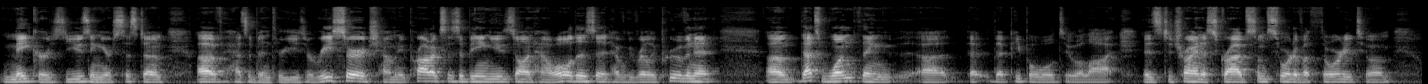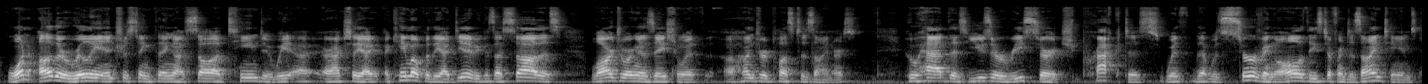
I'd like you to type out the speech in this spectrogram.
makers using your system of has it been through user research how many products is it being used on how old is it have we really proven it um, that's one thing uh, that, that people will do a lot is to try and ascribe some sort of authority to them one other really interesting thing I saw a team do, we uh, or actually I, I came up with the idea because I saw this large organization with hundred plus designers who had this user research practice with that was serving all of these different design teams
